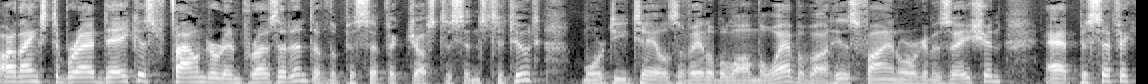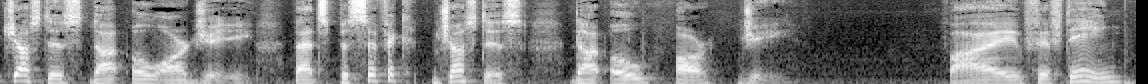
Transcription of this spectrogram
Our thanks to Brad Dacus, founder and president of the Pacific Justice Institute. More details available on the web about his fine organization at pacificjustice.org. That's pacificjustice.org. 515.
